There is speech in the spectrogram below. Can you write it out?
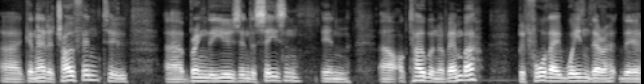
uh, gonadotrophin to uh, bring the ewes into season in uh, October, November before they wean their, their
